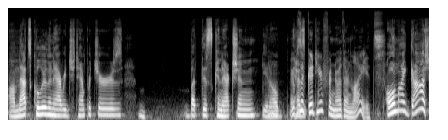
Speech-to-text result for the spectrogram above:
um, that's cooler than average temperatures but this connection, you know, It was a good year for Northern Lights. Oh my gosh!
